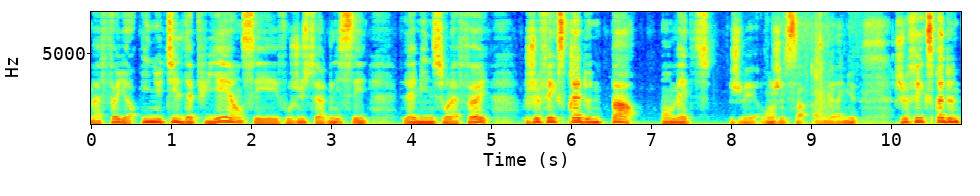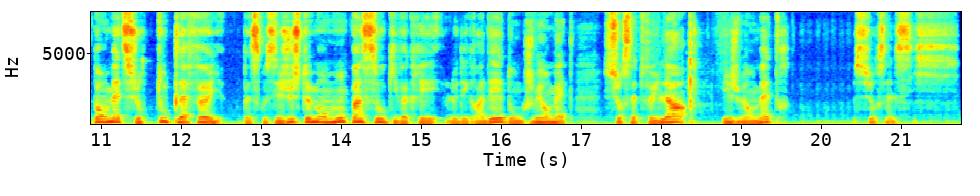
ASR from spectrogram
ma feuille. Alors inutile d'appuyer, hein, il faut juste faire glisser la mine sur la feuille. Je fais exprès de ne pas en mettre, je vais ranger ça, vous verrez mieux. Je fais exprès de ne pas en mettre sur toute la feuille parce que c'est justement mon pinceau qui va créer le dégradé. Donc je vais en mettre sur cette feuille-là et je vais en mettre sur celle-ci.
